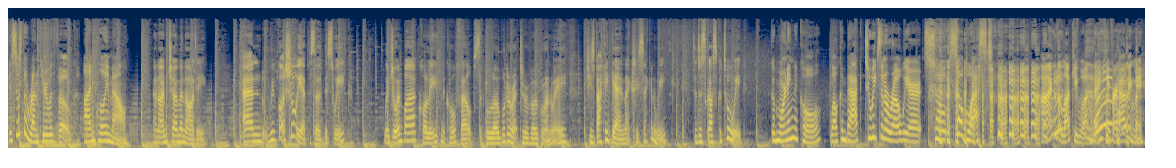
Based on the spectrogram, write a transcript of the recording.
This is the run through with Vogue. I'm Chloe Malle. And I'm Chioma Nnadi. And we've got a shorty episode this week. We're joined by our colleague, Nicole Phelps, the global director of Vogue Runway. She's back again, actually, second week, to discuss Couture Week. Good morning, Nicole. Welcome back. Two weeks in a row. We are so, so blessed. I'm the lucky one. Thank you for having me.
